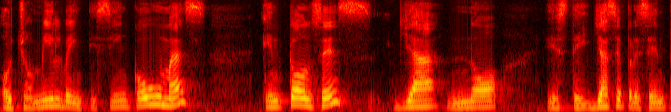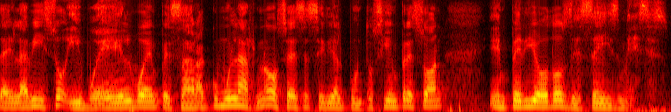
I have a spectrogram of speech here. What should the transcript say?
8.025 UMAS, entonces ya no este, ya se presenta el aviso y vuelvo a empezar a acumular, ¿no? O sea, ese sería el punto. Siempre son en periodos de seis meses.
